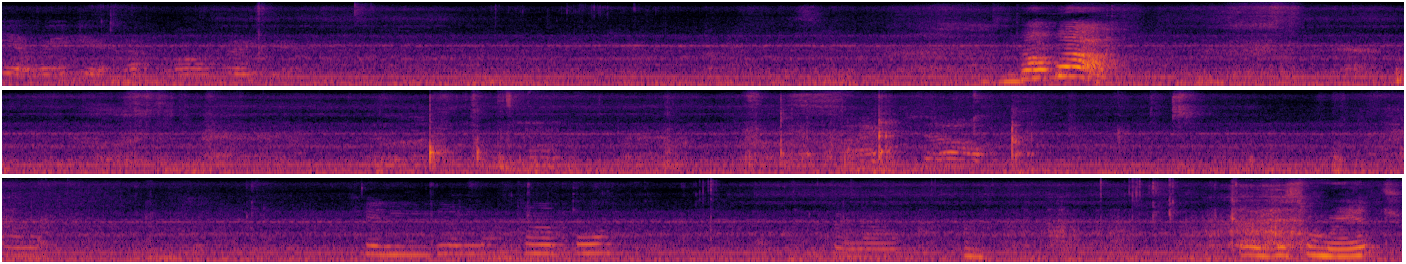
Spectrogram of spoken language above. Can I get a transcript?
yeah, right here. Up along right here. Go, go. By itself. Katie, you got a pineapple? Can I get some ranch?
